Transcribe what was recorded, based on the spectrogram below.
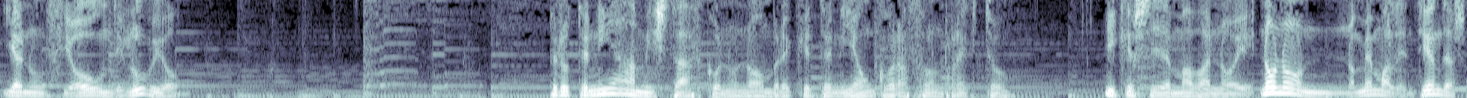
y anunció un diluvio pero tenía amistad con un hombre que tenía un corazón recto, y que se llamaba Noé. No, no, no me malentiendas.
